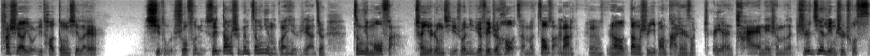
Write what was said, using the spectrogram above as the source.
他是要有一套东西来系统说服你。所以当时跟曾静的关系是这样，就是曾静谋反，劝岳钟琪说：“你岳飞之后，咱们造反吧。”嗯，然后当时一帮大臣说：“这个人太那什么了，直接凌迟处死。”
